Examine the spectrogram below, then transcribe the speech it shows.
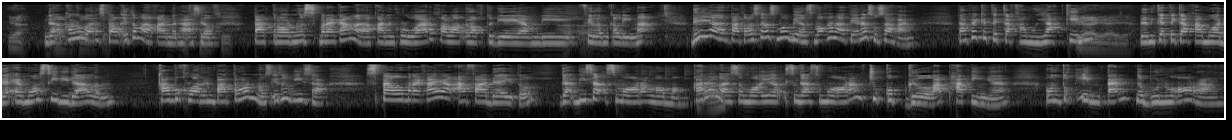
Ya. nggak betul, keluar betul, spell itu nggak akan berhasil patronus mereka nggak akan keluar kalau waktu dia yang di Ah, film kelima dia nyalain patronus kan semua bilang semua kan latihannya susah kan tapi ketika kamu yakin Iya, iya, iya. dan ketika kamu ada emosi di dalam kamu keluarin patronus itu bisa spell mereka yang avada itu nggak bisa semua orang ngomong karena Ah. nggak semua nggak semua orang cukup gelap hatinya untuk intent ngebunuh orang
